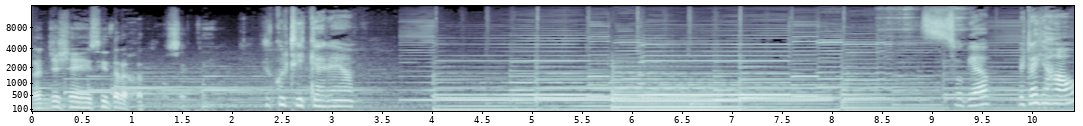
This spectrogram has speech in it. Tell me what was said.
رنجشیں اسی طرح ختم ہو سکتی۔ ہیں بالکل ٹھیک کہہ رہے ہیں آپ۔ صوبیہ بیٹا یہاں آؤ۔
